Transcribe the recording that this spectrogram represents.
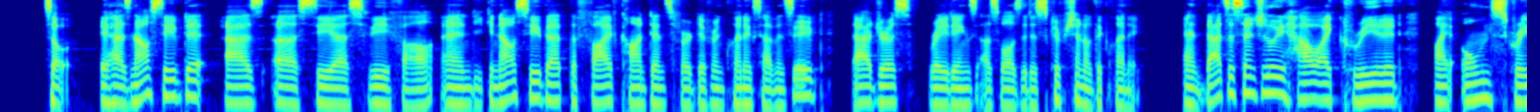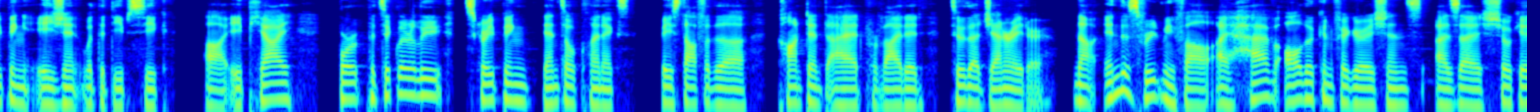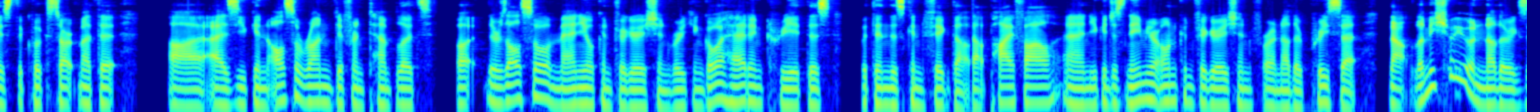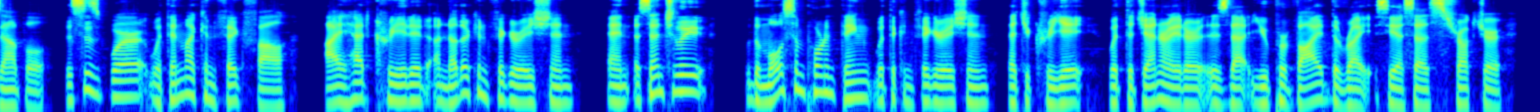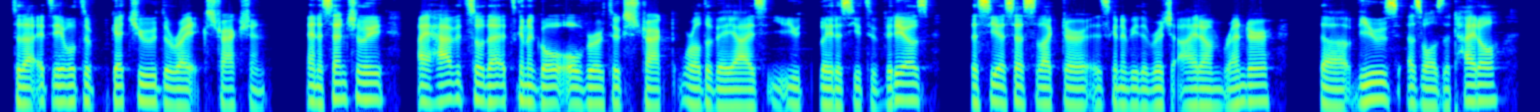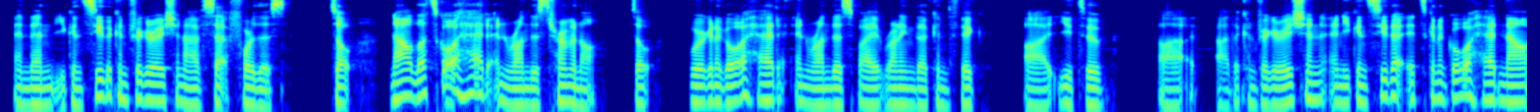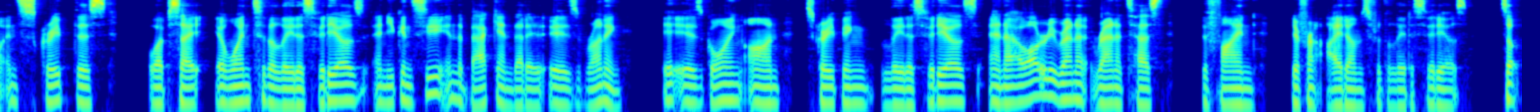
So it has now saved it as a CSV file. And you can now see that the five contents for different clinics have been saved the address, ratings, as well as the description of the clinic. And that's essentially how I created my own scraping agent with the DeepSeek uh, API for particularly scraping dental clinics based off of the content I had provided to the generator. Now in this README file, I have all the configurations as I showcased the quick start method uh, as you can also run different templates but there's also a manual configuration where you can go ahead and create this within this config.py file and you can just name your own configuration for another preset. Now, let me show you another example. This is where within my config file, I had created another configuration and essentially the most important thing with the configuration that you create with the generator is that you provide the right CSS structure so that it's able to get you the right extraction. And essentially, I have it so that it's going to go over to extract World of AI's latest YouTube videos. The CSS selector is going to be the rich item render, the views, as well as the title. And then you can see the configuration I have set for this. So now let's go ahead and run this terminal. We're going to go ahead and run this by running the config uh, YouTube, uh, uh, the configuration. And you can see that it's going to go ahead now and scrape this website, it went to the latest videos and you can see in the backend that it is running. It is going on scraping latest videos and I already ran a, ran a test to find different items for the latest videos. So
